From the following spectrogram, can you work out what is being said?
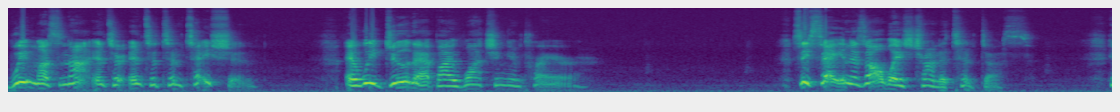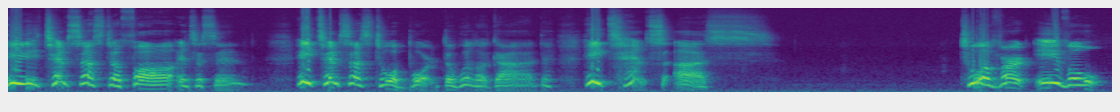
We must not enter into temptation. And we do that by watching in prayer. See, Satan is always trying to tempt us. He tempts us to fall into sin. He tempts us to abort the will of God. He tempts us to avert evil,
